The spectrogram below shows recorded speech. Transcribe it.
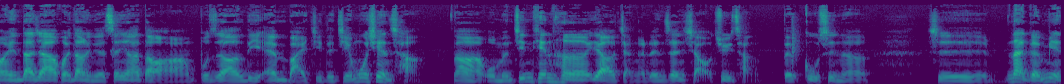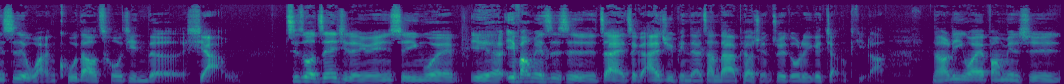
欢迎大家回到你的生涯导航，不知道第 N 百集的节目现场。那我们今天呢，要讲个人生小剧场的故事呢，是那个面试完哭到抽筋的下午。制作这一集的原因，是因为也一方面是是在这个 IG 平台上大家票选最多的一个讲题啦，然后另外一方面是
